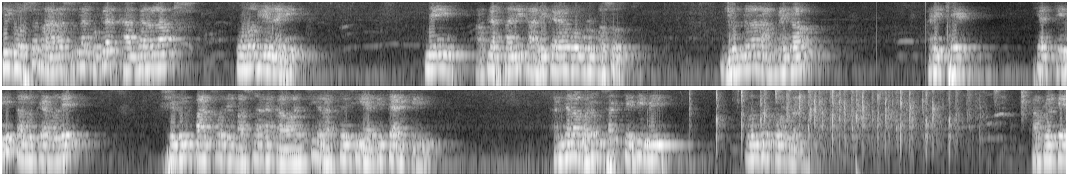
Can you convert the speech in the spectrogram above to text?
ही गोष्ट महाराष्ट्रातल्या कुठल्याच खासदाराला उमगली नाही. मी आपल्या स्थानिक अधिकाऱ्याबरोबर बसून जुन्नर आंबेगाव आणि खेड या तिन्ही तालुक्यामध्ये शेड्यूल पाचमध्ये बसणाऱ्या गावांची रस्त्याची यादी तयार केली. आणि त्याला भरमसाठ निधी मी मंजूर करून आलो आपलं ते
